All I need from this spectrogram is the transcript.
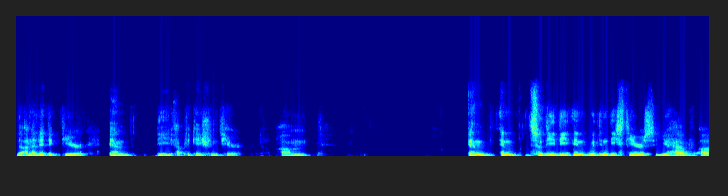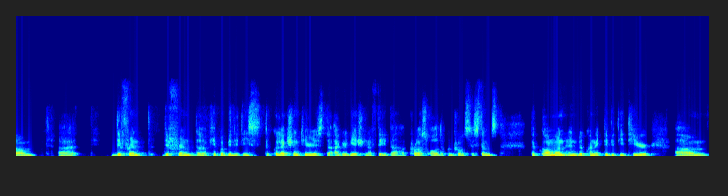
the analytic tier, and the application tier. Um, and and so the, the in, within these tiers you have um, uh, different different uh, capabilities. The collection tier is the aggregation of data across all the control systems. The common and the connectivity tier um,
